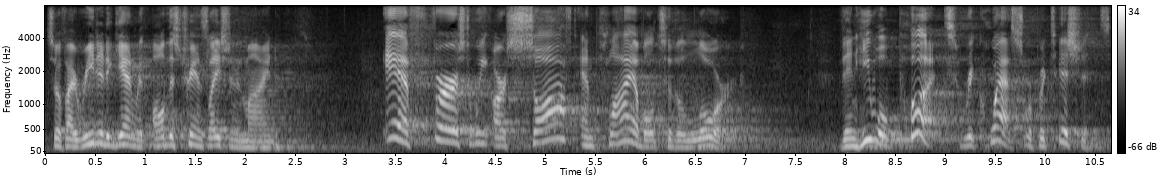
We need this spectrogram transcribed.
So, if I read it again with all this translation in mind, if first we are soft and pliable to the Lord, then he will put requests or petitions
